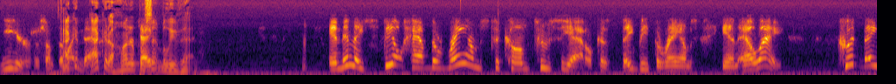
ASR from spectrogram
years or something I like could that. I could hundred percent Okay. believe that. and then they still have the Rams to come to Seattle because they beat the Rams in L.A. Could they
